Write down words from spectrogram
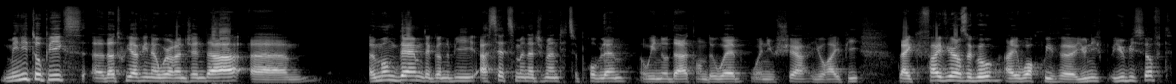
many topics uh, that we have in our agenda. Um, among them, they're going to be assets management. It's a problem. We know that on the web when you share your IP. Like five years ago, I worked with uh, Ubisoft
